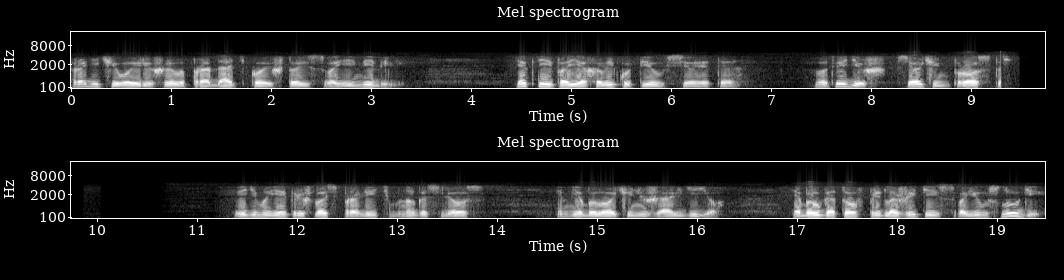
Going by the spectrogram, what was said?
ради чего и решила продать кое-что из своей мебели. Я к ней поехал и купил все это. Вот видишь, все очень просто. Видимо, ей пришлось пролить много слез, и мне было очень жаль ее. Я был готов предложить ей свои услуги,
